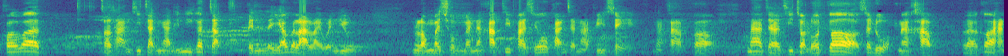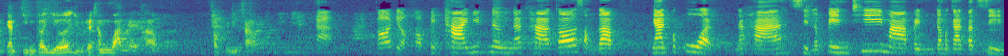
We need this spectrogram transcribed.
เพราะว่าสถานที่จัดงานที่นี่ก็จัดเป็นระยะเวลาหลายวันอยู่ ลองมาชมกันนะครับที่พาซิโอการจนาพิเศษนะครับ ก็น่าจะที่จอดรถก็สะดวกนะครับ แล้วก็อาหารการกินก็เยอะอยู่ได้ทั้งวันเลยครับ ขอบคุณครับก็เดี๋ยวขอปิดท้ายนิดนึงนะคะ ก็สำหรับ งานประกวดนะคะ ศิลปินที่มาเป็นกรรมการตัดสิน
